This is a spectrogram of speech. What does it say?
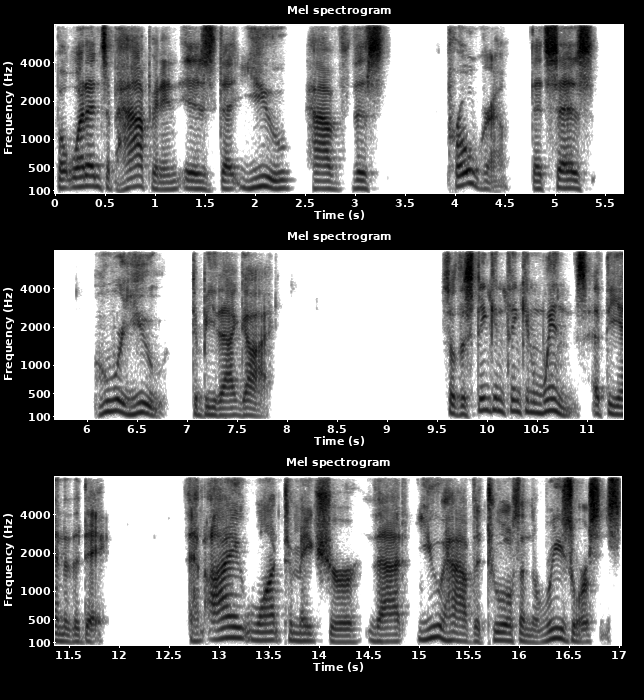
But what ends up happening is that you have this program that says, Who are you to be that guy? So the stinking thinking wins at the end of the day. And I want to make sure that you have the tools and the resources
